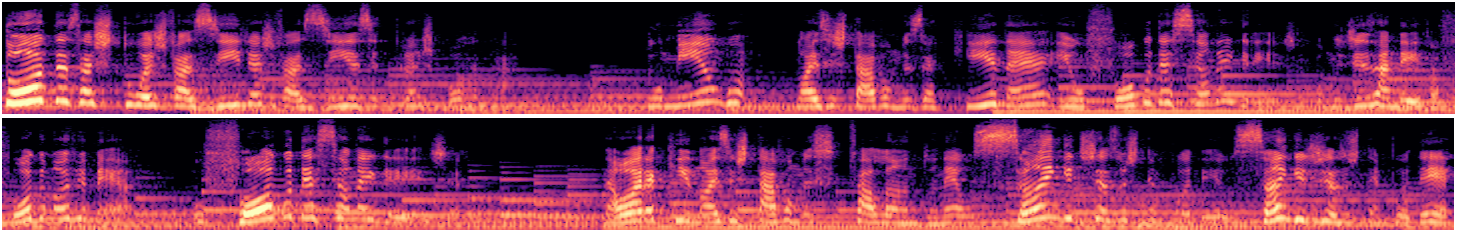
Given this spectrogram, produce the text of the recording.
todas as tuas vasilhas vazias e transbordar. Domingo nós estávamos aqui, né? E o fogo desceu na igreja. Como diz a Neiva, fogo e movimento. O fogo desceu na igreja. Na hora que nós estávamos falando, né? O sangue de Jesus tem poder, o sangue de Jesus tem poder.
